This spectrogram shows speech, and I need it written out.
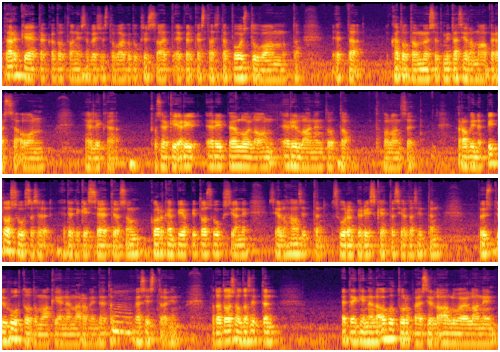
tärkeää, että katsotaan niissä vesistövaikutuksissa, että ei pelkästään sitä poistuvaa, mutta että katsotaan myös, että mitä siellä maaperässä on. Eli tosiaankin eri, eri pelloilla on erilainen tota, tavallaan se ravinnepitoisuus ja, se, ja tietenkin se, että jos on korkeampia pitoisuuksia, niin siellähän on sitten suurempi riski, että sieltä sitten pystyy huuhtoutumaankin enemmän ravinteita mm. vesistöihin. Mutta toisaalta sitten etenkin näillä ohutturpeisilla alueilla, niin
